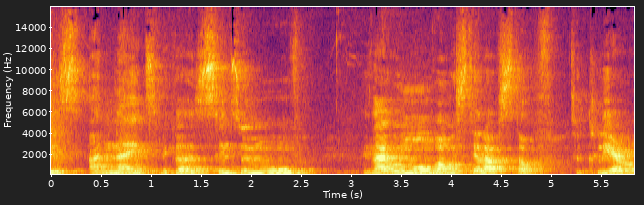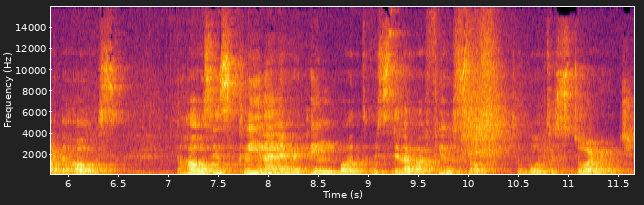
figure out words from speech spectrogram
is at night because since we move, it's like we move and we still have stuff to clear out the house. The house is clean and everything, but we still have a few stuff to go to storage.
